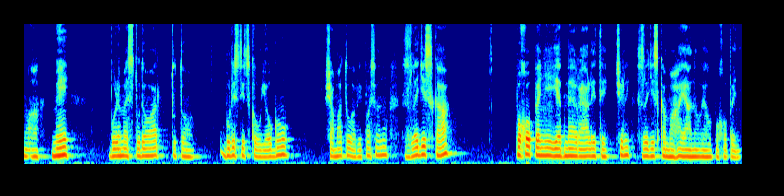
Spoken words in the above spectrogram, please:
No a my budeme studovat tuto buddhistickou jogu, šamatu a vypasanu z hlediska pochopení jedné reality, čili z hlediska Mahajánového pochopení.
